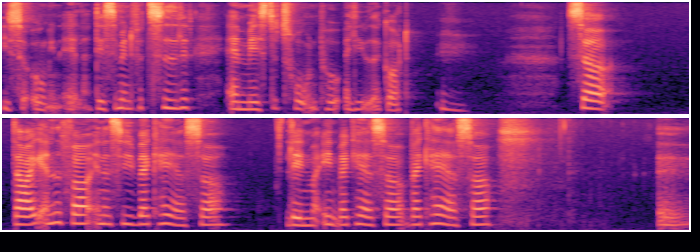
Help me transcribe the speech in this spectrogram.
i så ung en alder. Det er simpelthen for tidligt at miste troen på, at livet er godt. Mm. Så der var ikke andet for, end at sige, hvad kan jeg så læne mig ind? Hvad kan jeg så, hvad kan jeg så, øh,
